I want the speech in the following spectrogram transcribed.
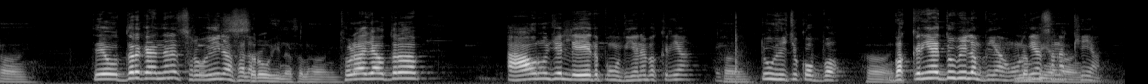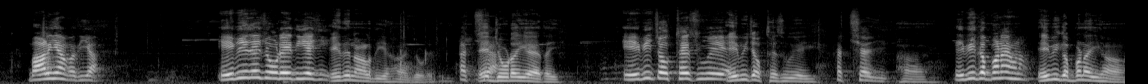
ਹਾਂ ਜੀ। ਤੇ ਉਧਰ ਕਹਿੰਦੇ ਨੇ ਸਰੋਈ ਨਸਲ ਸਰੋਹੀ ਨਸਲ ਹਾਂ ਜੀ। ਥੋੜਾ ਜਿਹਾ ਉਧਰ ਆ ਉਹਨੂੰ ਜੇ ਲੇਦ ਪਾਉਂਦੀਆਂ ਨੇ ਬੱਕਰੀਆਂ ਹਾਂ ਜੀ। ਟੂਹੀ ਚ ਕੁੱਬ। ਹਾਂ ਜੀ। ਬੱਕਰੀਆਂ ਇਦੋਂ ਵੀ ਲੰਬੀਆਂ ਹੋਣਗੀਆਂ ਲੰਬੀਆਂ, ਹਾਂ। ਸਨੱਖੀਆਂ। ਬਾਲੀਆਂ ਵਧੀਆ। ਇਹ ਵੀ ਇਹਦੇ ਜੋੜੇ ਦੀ ਹੈ ਜੀ? ਇਹਦੇ ਨਾਲ ਦੀ ਆ, ਹਾਂ ਜੋੜੇ ਦੀ। ਅੱਛਾ। ਇਹ ਜੋੜਾ ਹੀ ਆਇਆ ਤਾ ਜੀ। ਇਹ ਵੀ ਚੌਥੇ ਸੂਏ ਹੈ ਇਹ ਵੀ ਚੌਥੇ ਸੂਏ ਆ ਜੀ। ਅੱਛਾ ਜੀ। ਹਾਂ। ਇਹ ਵੀ ਗੱਬਣਾ ਹੈ ਹੁਣ? ਇਹ ਵੀ ਗੱਬਣ ਆ ਜੀ ਹਾਂ।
